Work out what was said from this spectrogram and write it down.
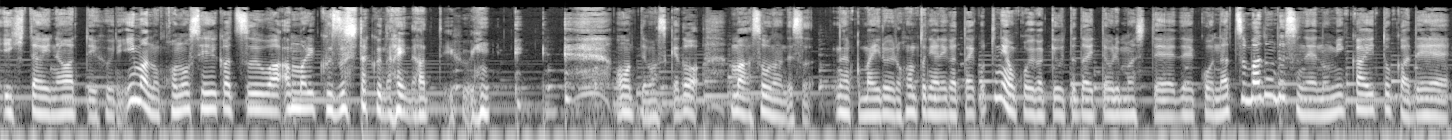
いきたいなっていうふうに今のこの生活はあんまり崩したくないなっていうふうに 思ってますけどまあそうなんです。なんかまあいろいろ本当にありがたいことにお声掛けをいただいておりましてでこう夏場のですね飲み会とかで、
